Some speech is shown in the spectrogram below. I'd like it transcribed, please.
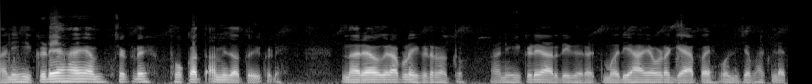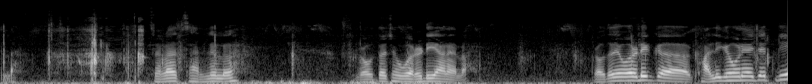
आणि इकडे आहे आमच्याकडे फोकात आम्ही जातो इकडे. नऱ्या वगैरे आपला इकडे राहतो. आणि इकडे अर्धी घर आहेत. मध्ये हा एवढा गॅप आहे होलीच्या भाटल्यातला चला चाललेलं. गवताच्या वरडी आणायला. गवताच्या वरडी खाली घेऊन यायच्यात की?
